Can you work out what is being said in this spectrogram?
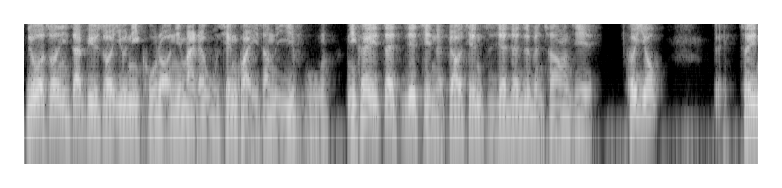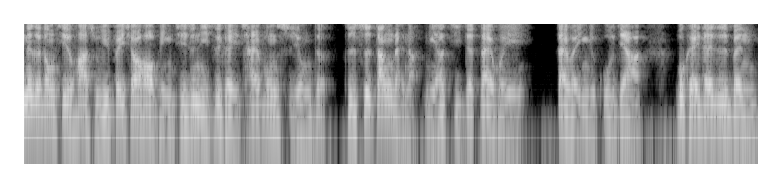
如果说你在比如说 Uniqlo 你买了五千块以上的衣服，你可以再直接剪了标签，直接在日本穿上街，可以哦。对，所以那个东西的话属于非消耗品，其实你是可以拆封使用的，只是当然啦，你要记得带回带回你的国家，不可以在日本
